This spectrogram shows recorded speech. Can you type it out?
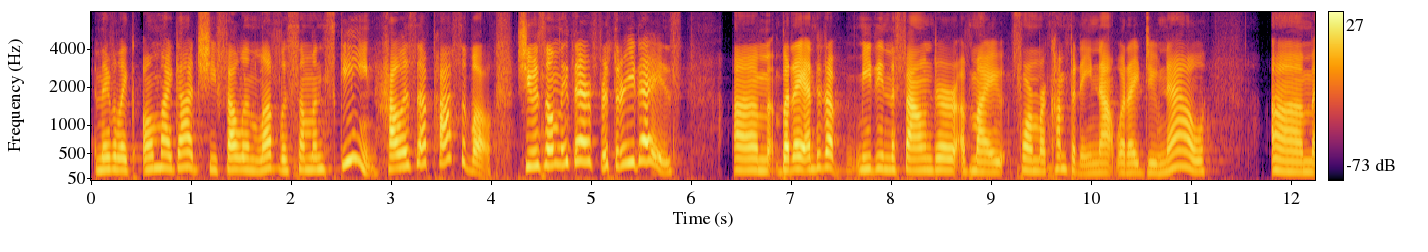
And they were like, oh my God, she fell in love with someone skiing. How is that possible? She was only there for three days. Um, but I ended up meeting the founder of my former company, not what I do now. Um,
